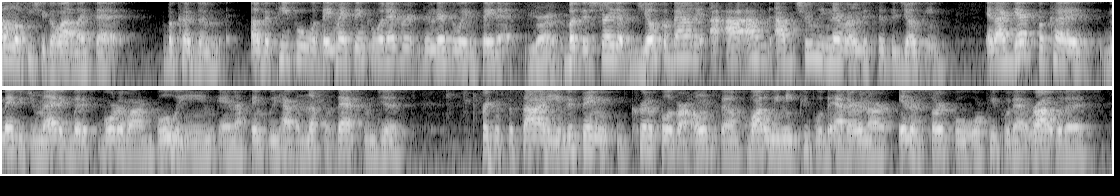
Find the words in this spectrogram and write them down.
don't know if you should go out like that because of other people what they may think or whatever. Then there's a way to say that. Right. But to straight up joke about it, I, I, I've I've truly never understood the joking, and I guess because maybe dramatic, but it's borderline bullying, and I think we have enough of that from just freaking society and just being critical of our own selves. Why do we need people that are in our inner circle or people that route with us?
